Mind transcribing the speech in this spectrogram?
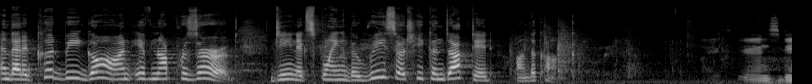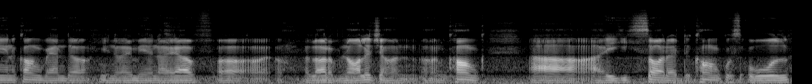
and that it could be gone if not preserved. Dean explained the research he conducted on the conch. My experience being a conch vendor, you know, I mean, I have uh, a lot of knowledge on, on conch. Uh, I saw that the conch was old.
